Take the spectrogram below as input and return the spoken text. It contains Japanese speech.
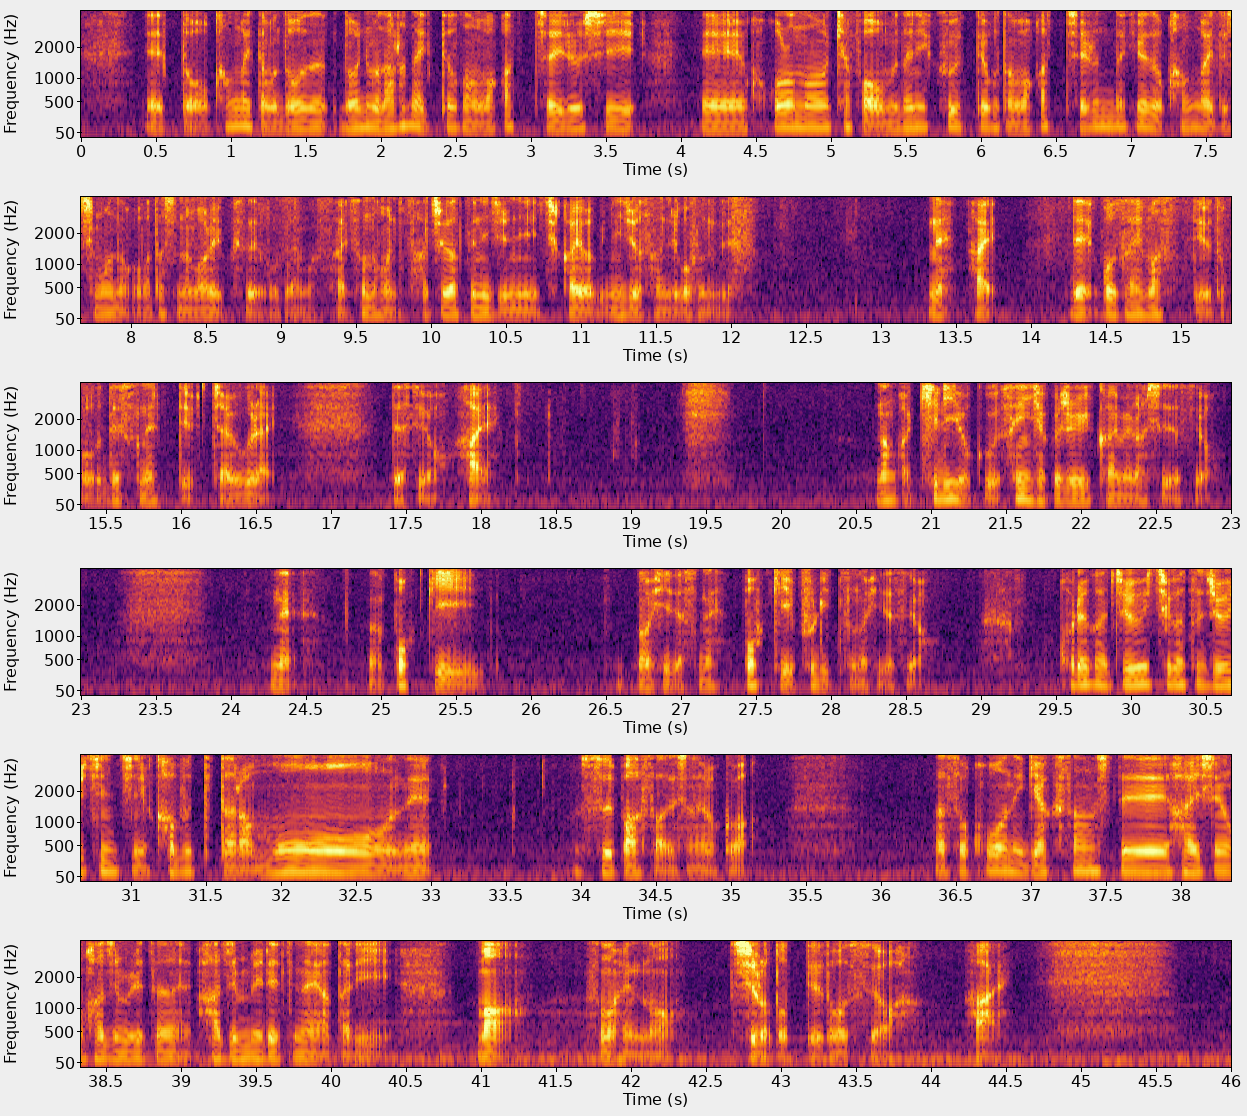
えっと、考えてもどうどうにもならないってことも分かっちゃいるし、えー心のキャパを無駄に食うっていうことも分かっちゃいるんだけれど、考えてしまうのが私の悪い癖でございます。はい、そんな本日8月22日火曜日23時5分です。ね、はい。で、ございますっていうところですねって言っちゃうぐらいですよ。はい。なんか、切りよく1111回目らしいですよ。ね。ポッキーの日ですね。ポッキープリッツの日ですよ。これが11月11日に被ってたらもうね、スーパースターでしたね、僕は。だそこをね、逆算して配信を始めれてない、始めれてないあたり、まあ、その辺の素人っていうとこですよ。は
